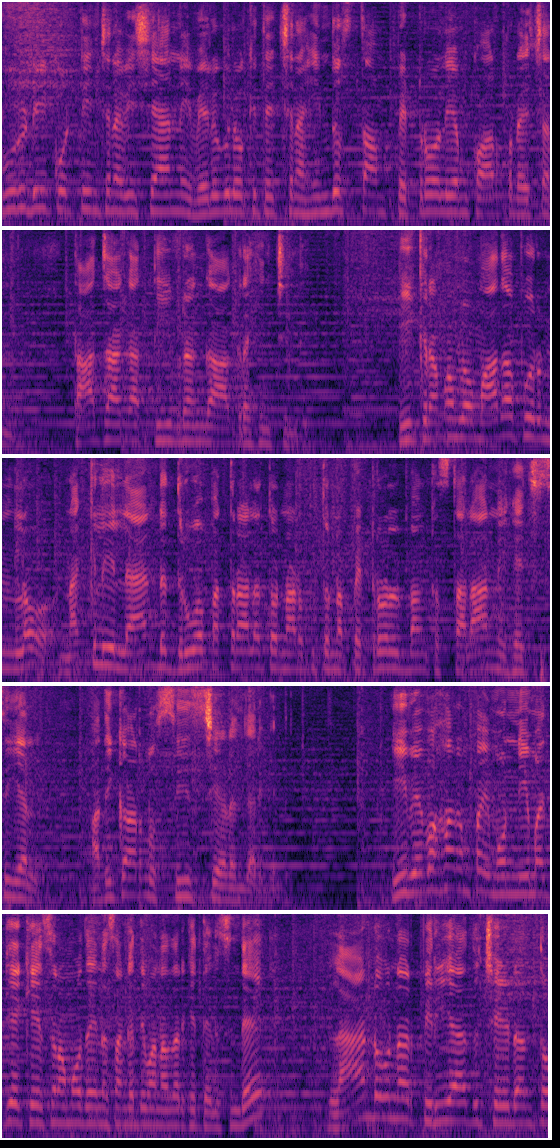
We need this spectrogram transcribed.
బురుడి కొట్టించిన విషయాన్ని వెలుగులోకి తెచ్చిన హిందుస్థాన్ పెట్రోలియం కార్పొరేషన్ తాజాగా తీవ్రంగా ఆగ్రహించింది. ఈ క్రమంలో మాదాపూర్లో నకిలీ ల్యాండ్ ధృవపత్రాలతో నడుపుతున్న పెట్రోల్ బంక్ స్థలాన్ని హెచ్సిఎల్ అధికారులు సీజ్ చేయడం జరిగింది. ఈ వ్యవహారంపై మొన్న ఈ మధ్య కేసు నమోదైన సంగతి మనందరికీ తెలిసిందే. ల్యాండ్ ఓనర్ ఫిర్యాదు చేయడంతో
